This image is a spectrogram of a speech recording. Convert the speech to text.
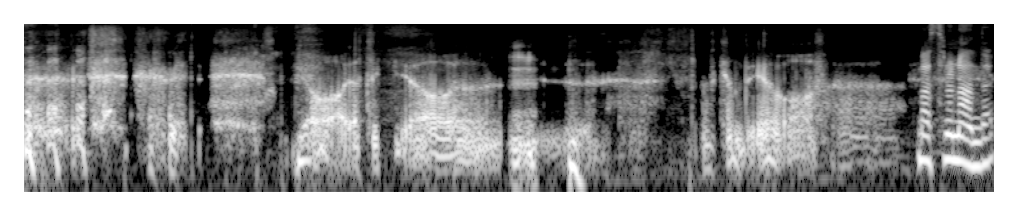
ja, jag tycker... Ja, eh, Vad kan det vara? Mats Ronander?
